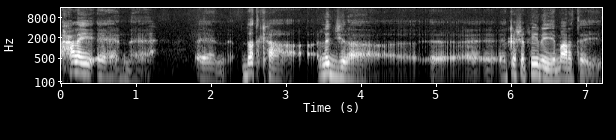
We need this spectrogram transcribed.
حالي إن آه، إن آه، دتك لجرا آه، كشقيني مرتي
